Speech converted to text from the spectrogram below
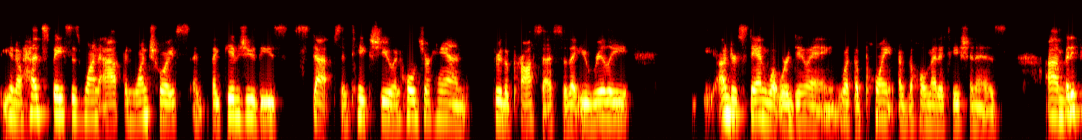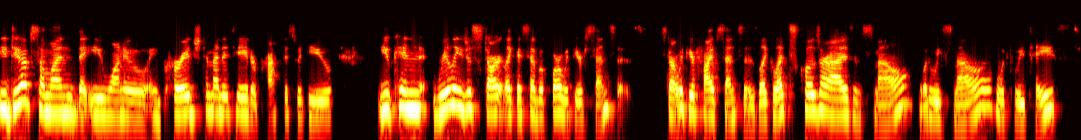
you know headspace is one app and one choice and that gives you these steps and takes you and holds your hand through the process so that you really understand what we're doing what the point of the whole meditation is. Um, but if you do have someone that you want to encourage to meditate or practice with you you can really just start, like I said before, with your senses. Start with your five senses. Like, let's close our eyes and smell. What do we smell? What can we taste?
